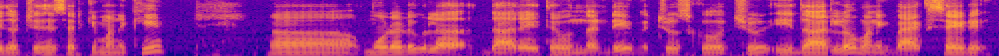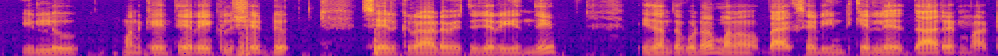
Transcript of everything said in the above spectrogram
ఇది వచ్చేసేసరికి మనకి మూడు అడుగుల దారి అయితే ఉందండి. మీరు చూసుకోవచ్చు. ఈ దారిలో మనకి బ్యాక్ సైడ్ ఇల్లు మనకైతే రేకుల షెడ్ సేల్కి రావడం అయితే జరిగింది. ఇదంతా కూడా మనం బ్యాక్ సైడ్ ఇంటికి వెళ్ళే దారి అనమాట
